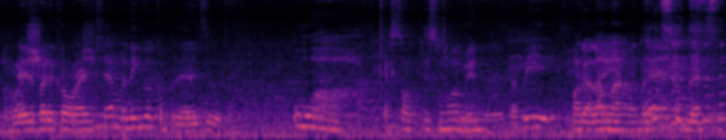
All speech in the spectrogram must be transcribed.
Daripada ke Rusia mending gue ke Brazil sih. wah eksotis semua men Tapi Pantai, nggak lama, maksudnya ke Brazil.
